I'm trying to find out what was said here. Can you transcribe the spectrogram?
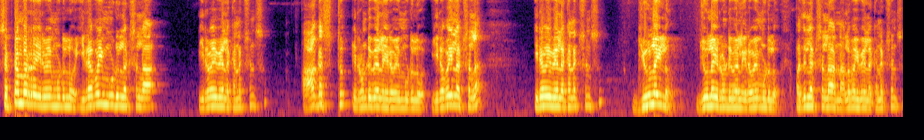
సెప్టెంబర్ ఇరవై మూడులో ఇరవై మూడు లక్షల ఇరవై వేల కనెక్షన్స్ ఆగస్టు రెండు వేల ఇరవై మూడులో ఇరవై లక్షల ఇరవై వేల కనెక్షన్స్ జూలైలో జూలై రెండు వేల ఇరవై మూడులో పది లక్షల నలభై వేల కనెక్షన్స్.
